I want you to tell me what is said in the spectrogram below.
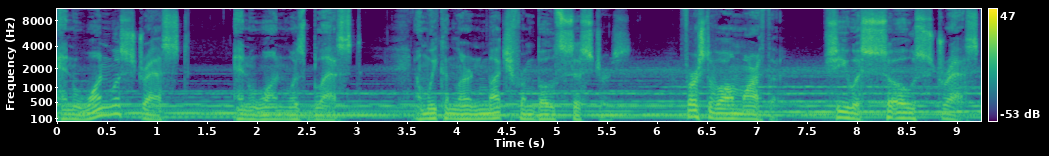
and one was stressed and one was blessed. And we can learn much from both sisters. First of all, Martha. She was so stressed.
